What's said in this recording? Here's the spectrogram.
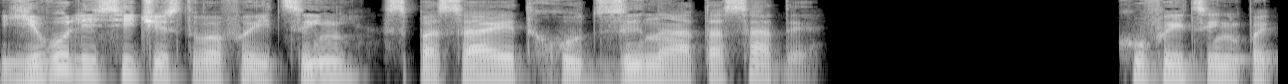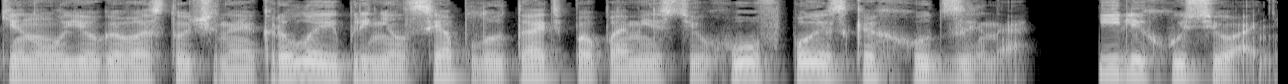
Его лисичество Фэйцинь спасает Худзина от осады. Ху Фэйцинь покинул юго-восточное крыло и принялся плутать по поместью Ху в поисках Худзина или Хусюань.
